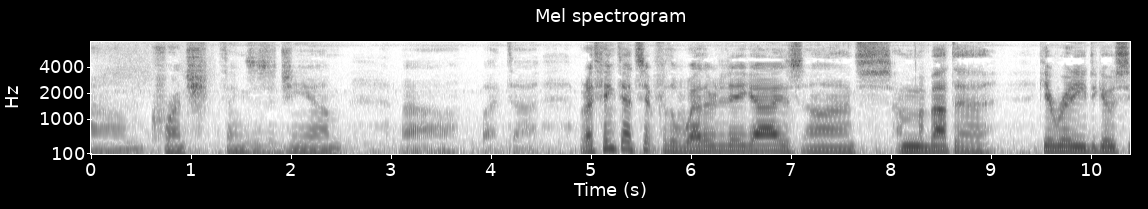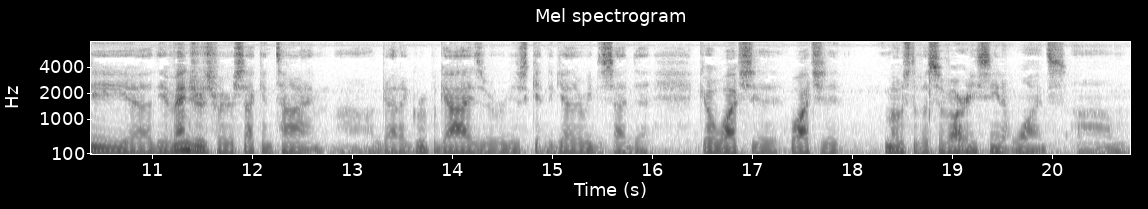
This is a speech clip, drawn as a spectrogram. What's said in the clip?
um, crunch things as a GM, uh, but uh, but I think that's it for the weather today, guys. Uh, I'm about to get ready to go see uh, the Avengers for a second time. Uh, I've got a group of guys who are just getting together. We decided to go watch it. Watch it. Most of us have already seen it once. Um,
